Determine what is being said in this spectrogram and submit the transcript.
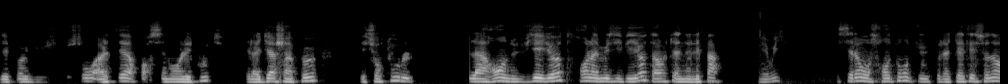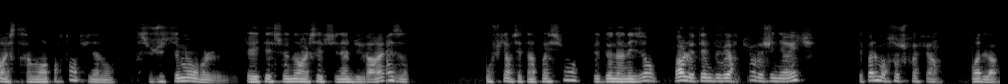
d'époque du, son altère forcément l'écoute et la gâche un peu. Et surtout, la rend vieillotte, rend la musique vieillotte alors qu'elle ne l'est pas. Et oui. c'est là où on se rend compte que la qualité sonore est extrêmement importante finalement. Parce que justement, la qualité sonore exceptionnelle du Varese, confirme cette impression. Je donne un exemple. Moi, le thème d'ouverture, le générique, c'est pas le morceau que je préfère. Moi de là.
